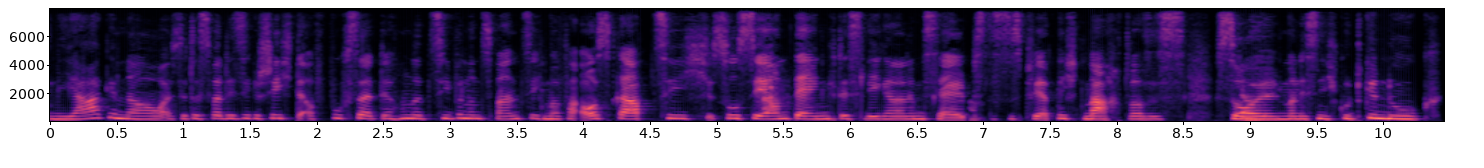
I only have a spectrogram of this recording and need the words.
Ja, genau. Also das war diese Geschichte auf Buchseite 127. Man verausgabt sich so sehr und denkt, es liegt an einem selbst, dass das Pferd nicht macht, was es soll. Ja. Man ist nicht gut genug.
